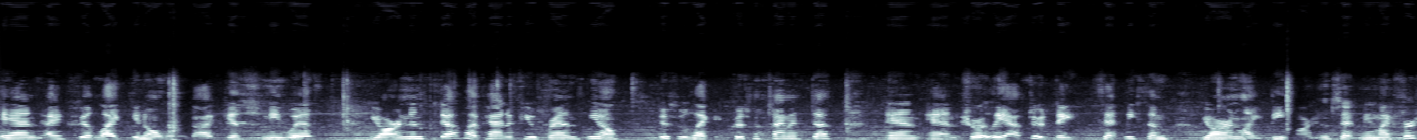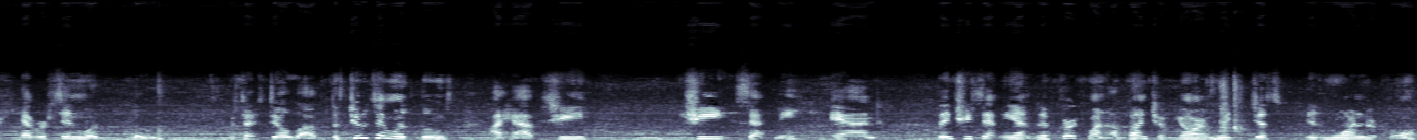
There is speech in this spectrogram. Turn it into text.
And I feel like, you know, when God gifts me with yarn and stuff, I've had a few friends, you know, this was like Christmas time and stuff. And and shortly after they sent me some yarn, like Deep Martin sent me my first ever CinDWood loom, which I still love. The two CinDWood looms I have, she she sent me, and then she sent me the first one a bunch of yarn, which just is wonderful.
